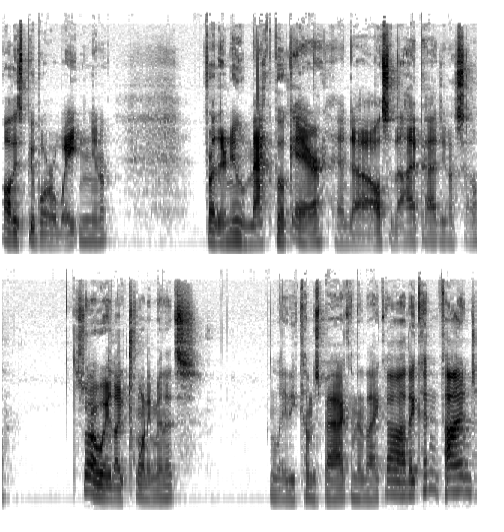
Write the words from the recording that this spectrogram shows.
All these people were waiting, you know, for their new MacBook Air and uh, also the iPad, you know. So, so I wait like 20 minutes. The lady comes back and they're like, "Oh, they couldn't find."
